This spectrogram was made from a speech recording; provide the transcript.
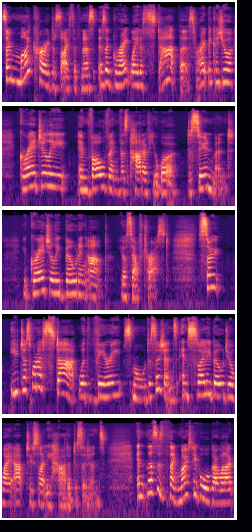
So, micro decisiveness is a great way to start this, right? Because you're gradually involving this part of your discernment, you're gradually building up your self trust. So, you just want to start with very small decisions and slowly build your way up to slightly harder decisions. And this is the thing most people will go, Well, I,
